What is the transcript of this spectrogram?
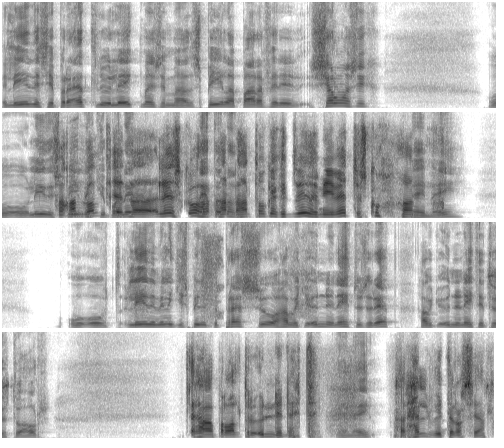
liðið sé bara 11 leikmenn sem að spila bara fyrir sjálfa sig. Og, og liðið spila ekki bara lið sko, hann, neitt hann, hann tók ekkert við þeim í vetu sko. Hann, Nei, nei. Og, og liði vil ekki spila til pressu og hafa ekki unni neitt þessu rétt, hafa ekki unni neitt í 20 ár. Það var bara aldrei unni neitt. nei, nei, Það er helvítið langt síðan.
